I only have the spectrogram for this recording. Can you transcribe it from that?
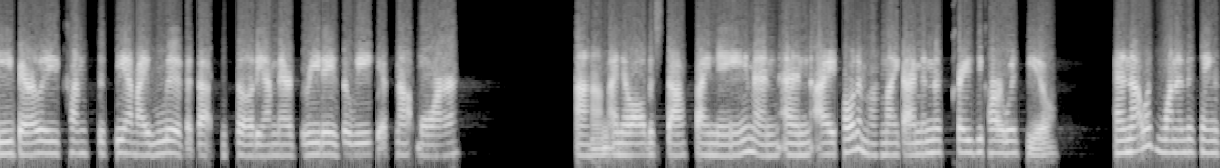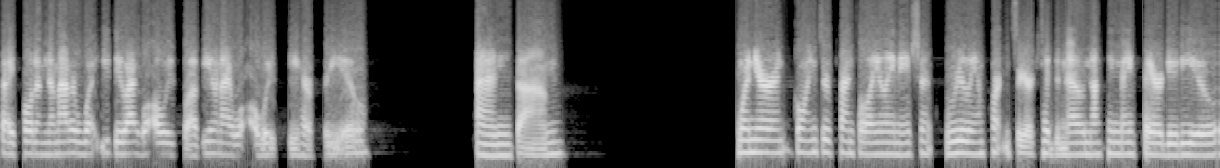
He barely comes to see him. I live at that facility. I'm there three days a week, if not more. Um, I know all the staff by name, and and I told him, I'm like, I'm in this crazy car with you. And that was one of the things I told him. No matter what you do, I will always love you, and I will always be here for you. And um, when you're going through parental alienation, it's really important for your kid to know nothing they say or do to you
